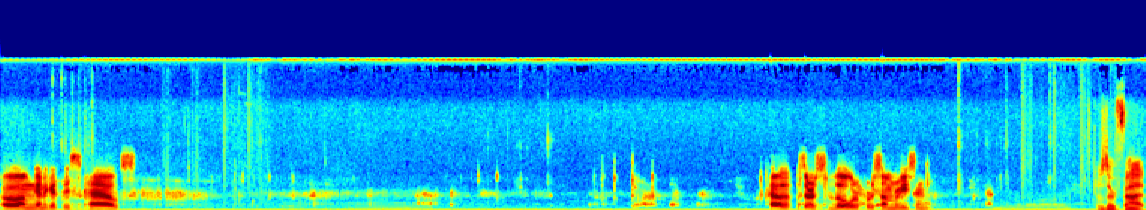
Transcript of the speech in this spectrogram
Oh, I'm gonna get these cows. Are slower for some reason. Because they're fat.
